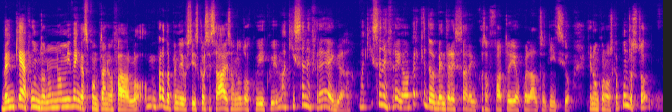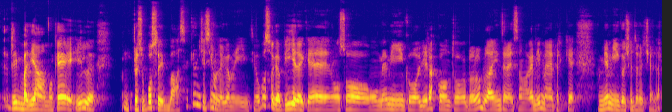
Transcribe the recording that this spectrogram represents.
Benché appunto non, non, mi venga spontaneo farlo, ho imparato a prendere questi discorsi, sai, sono andato qui, qui, ma chi se ne frega? Ma chi se ne frega? Ma perché dovrebbe interessare che cosa ho fatto io a quell'altro tizio che non conosco? Appunto sto, ribadiamo che il, presupposto di base è che non ci sia un legame intimo. Posso capire che, non lo so, un mio amico gli racconto, bla bla bla, gli interessa magari di me perché è un mio amico, eccetera, eccetera.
